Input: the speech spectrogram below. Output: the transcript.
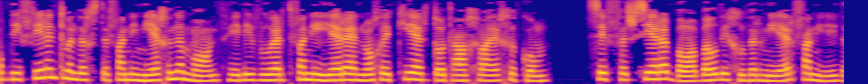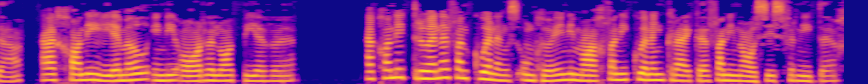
Op die 24ste van die negende maand het die woord van die Heere nog een keer tot Haggai gekom, sê versere Babel die gouverneur van Juda, ek gaan die hemel in die aarde laat bewe. Ek gaan die troone van konings omgooi en die mag van die koninkryke van die nasies vernietig.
